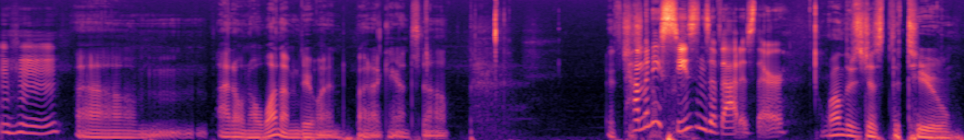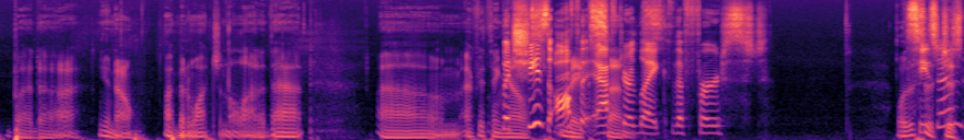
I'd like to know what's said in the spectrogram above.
Mm-hmm. Um, I don't know what I'm doing, but I can't stop. It's just How many comforting. seasons of that is there? Well, there's just the two, but uh, you know, I've been watching a lot of that. Um, everything But she's off after sense. like the first. well, this season? is just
